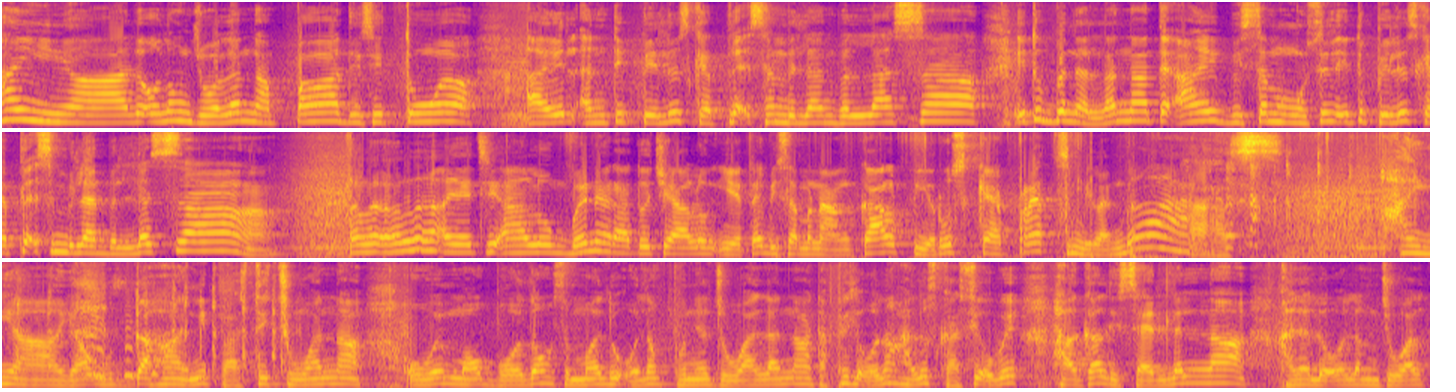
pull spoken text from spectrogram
Haiya, ada orang jualan apa di situ ah? Air antivirus keplet 19 ah. Itu beneran ah, teh air bisa mengusir itu virus keplet 19 ah. Allah Allah ayah Ci Alung bener atuh Ci Alung iya teh bisa menangkal virus kepret 19 Haiya, ya udah ini pasti cuan nah. Owe mau bolong semua lu orang punya jualan nah. Tapi lu orang harus kasih owe harga reseller lah. Kalau lu orang jual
